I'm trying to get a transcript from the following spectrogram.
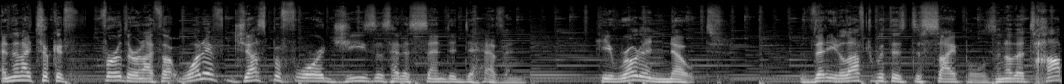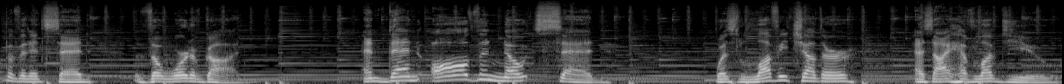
And then I took it further and I thought, what if just before Jesus had ascended to heaven, he wrote a note that he left with his disciples, and on the top of it it said, The Word of God. And then all the note said was, Love each other as I have loved you,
